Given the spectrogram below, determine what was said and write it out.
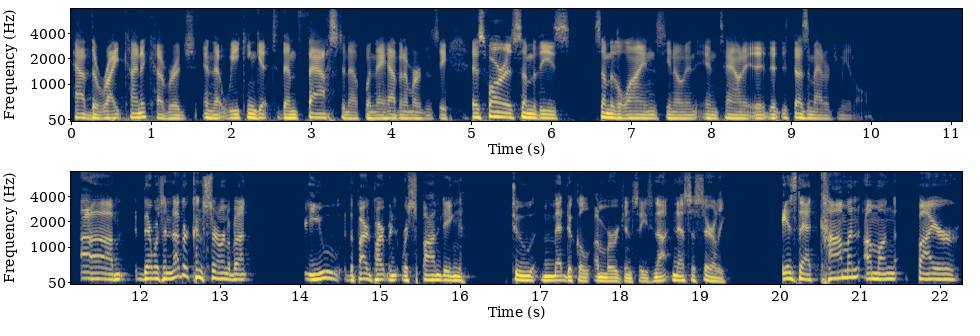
have the right kind of coverage and that we can get to them fast enough when they have an emergency. As far as some of these some of the lines, you know, in, in town, it, it, it doesn't matter to me at all. Um, there was another concern about you, the fire department, responding to medical emergencies, not necessarily. Is that common among fire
